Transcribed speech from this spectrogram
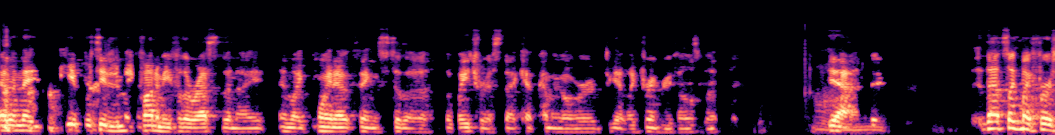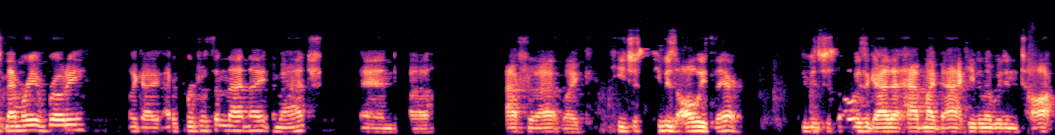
and then they he proceeded to make fun of me for the rest of the night and like point out things to the, the waitress that kept coming over to get like drink refills. But oh, yeah, man. that's like my first memory of Brodie. Like I, I worked with him that night in a match, and uh, after that, like he just he was always there. He was just always a guy that had my back, even though we didn't talk.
